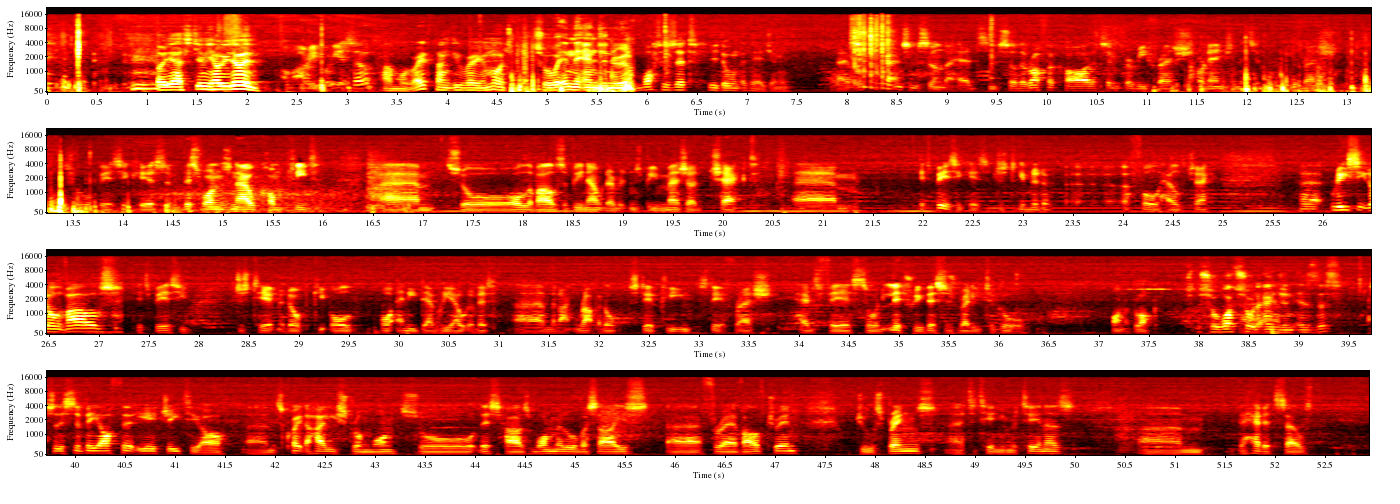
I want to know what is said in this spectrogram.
it. oh yes, Jimmy, how are you doing? I'm alright, what yourself? I'm alright, thank you very much. So we're in the engine room. What is it you're doing today, Jimmy? Uh, we're cutting some cylinder heads. So they're off a car that's in for refresh or an engine that's in for refresh. So basic case of this one's now complete. Um, so all the valves have been out, everything's been measured, checked. Um, it's basic case of just giving it a, a, a full health check. Uh, reseat all the valves. It's basically just taping it up, keep all or any debris out of it, um, and I can wrap it up, stay clean, stay fresh. heads face. So literally, this is ready to go on a block. So what sort of engine is this? So this is a VR38 GTR. Um, it's quite a highly strung one. So this has one mil oversize uh, for air valve train, dual springs, uh, titanium retainers. Um, the head itself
